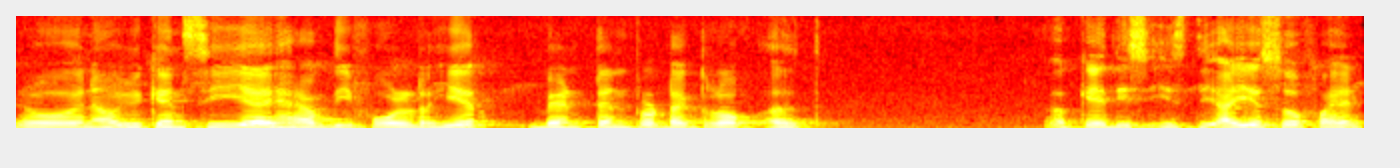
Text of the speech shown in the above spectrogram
So now you can see I have the folder here Ben 10 protector of earth. Okay this is the ISO file.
